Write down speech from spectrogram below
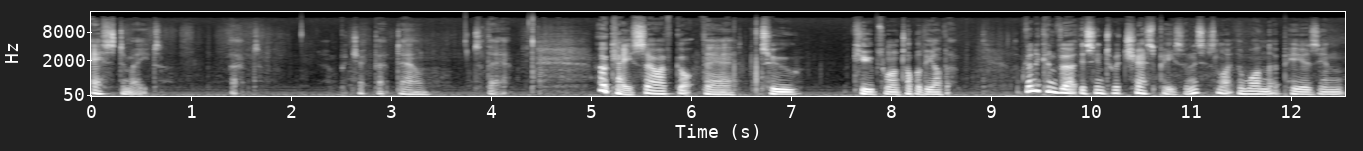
estimate that and project that down to there. Okay, so I've got there two cubes, one on top of the other. Going to convert this into a chess piece, and this is like the one that appears in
